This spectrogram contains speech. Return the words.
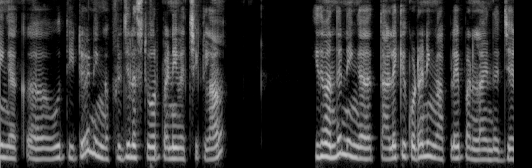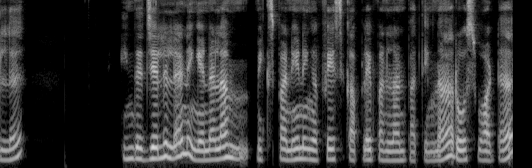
நீங்கள் ஊற்றிட்டு நீங்கள் ஃப்ரிட்ஜில் ஸ்டோர் பண்ணி வச்சுக்கலாம். இது வந்து நீங்கள் தலைக்கு கூட நீங்கள் அப்ளை பண்ணலாம் இந்த ஜெல்லு இந்த ஜெல்லில் நீங்கள் என்னெல்லாம் மிக்ஸ் பண்ணி நீங்கள் ஃபேஸுக்கு அப்ளை பண்ணலான்னு பார்த்தீங்கன்னா ரோஸ் வாட்டர்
